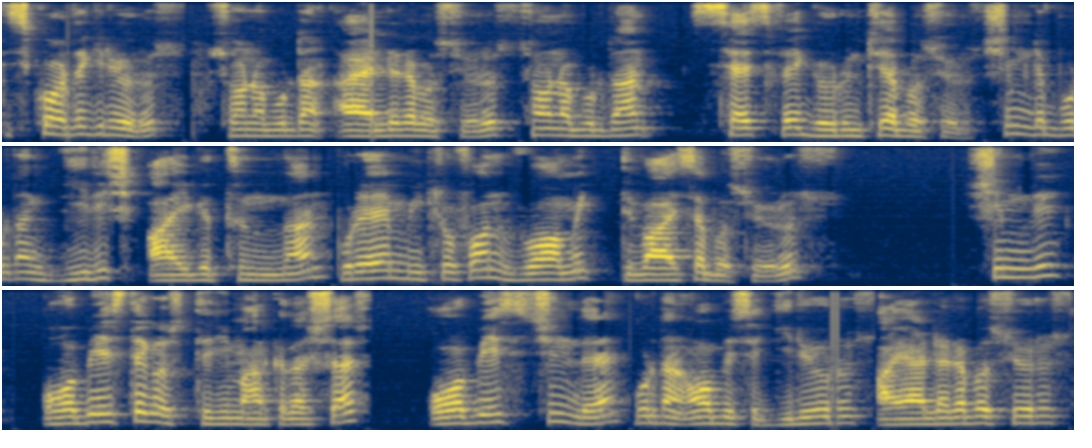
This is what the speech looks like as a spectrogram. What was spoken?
Discord'a giriyoruz. Sonra buradan ayarlara basıyoruz. Sonra buradan ses ve görüntüye basıyoruz. Şimdi buradan giriş aygıtından buraya mikrofon Vomic Device'a basıyoruz. Şimdi OBS'te göstereyim arkadaşlar. OBS için de buradan OBS'e giriyoruz. Ayarlara basıyoruz.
